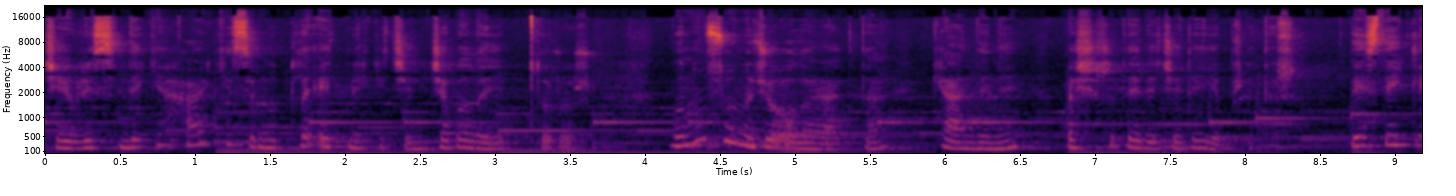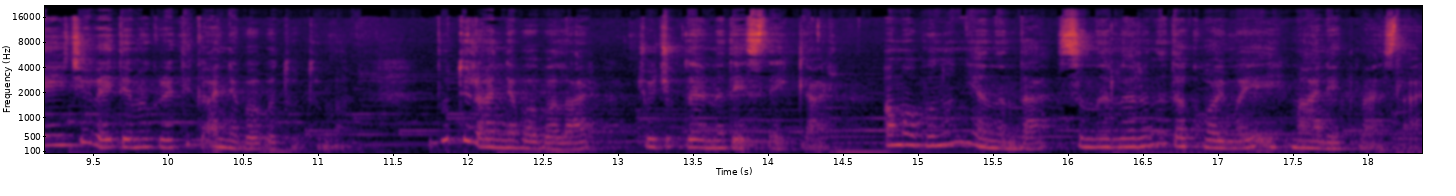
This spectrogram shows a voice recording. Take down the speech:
çevresindeki herkesi mutlu etmek için çabalayıp durur. Bunun sonucu olarak da kendini aşırı derecede yıpratır. Destekleyici ve demokratik anne baba tutumu. Bu tür anne babalar çocuklarını destekler ama bunun yanında sınırlarını da koymayı ihmal etmezler.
